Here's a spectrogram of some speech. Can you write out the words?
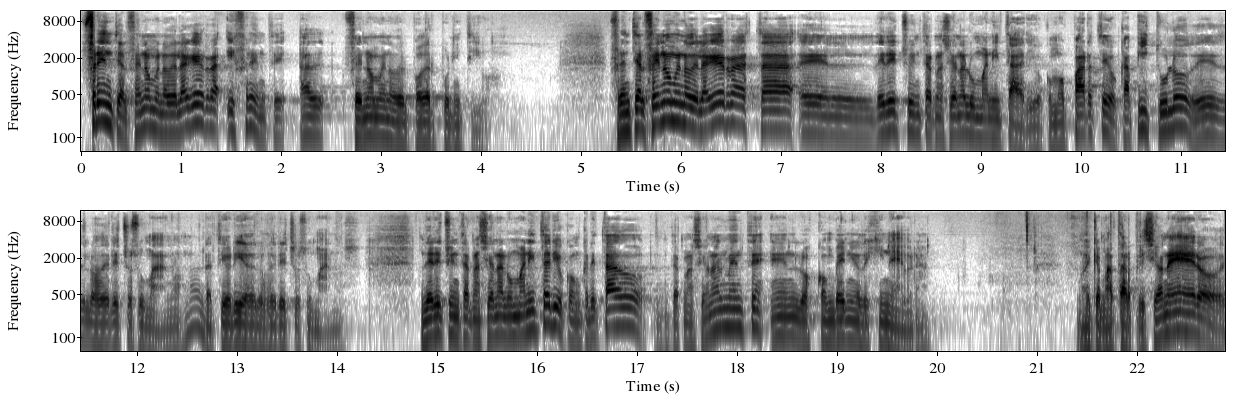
frente al fenómeno de la guerra y frente al fenómeno del poder punitivo. Frente al fenómeno de la guerra está el derecho internacional humanitario como parte o capítulo de los derechos humanos, la teoría de los derechos humanos. Derecho internacional humanitario concretado internacionalmente en los convenios de Ginebra. No hay que matar prisioneros,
